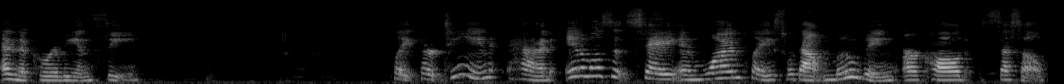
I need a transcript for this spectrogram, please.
and the Caribbean Sea. Plate 13 had animals that stay in one place without moving are called sessile.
